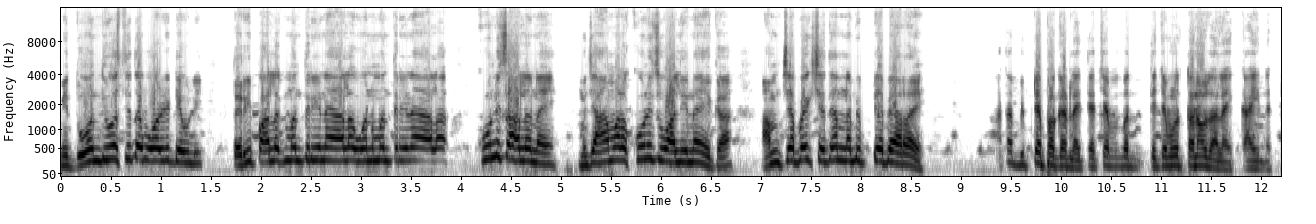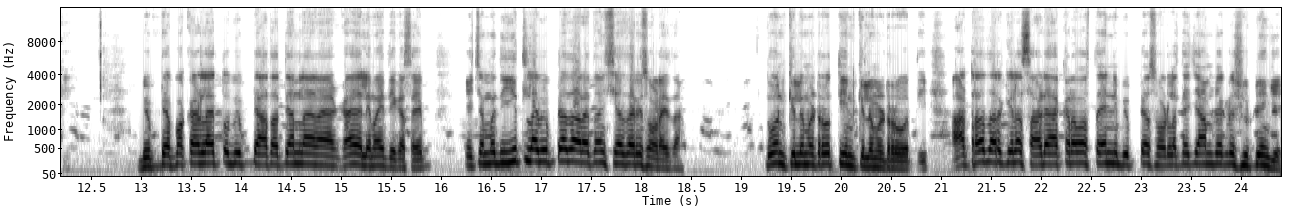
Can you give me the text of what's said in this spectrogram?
मी दोन दिवस तिथं बॉडी ठेवली. तरी पालकमंत्री नाही आला वनमंत्री नाही आला कोणीच आलं नाही. म्हणजे आम्हाला कोणीच वाली नाही का? आमच्यापेक्षा त्यांना बिबट्या प्यारा आहे. आता बिबट्या पकडलाय त्याच्याबद्दल त्याच्यामुळे तणाव झालाय काही नक्की. बिबट्या पकडलाय तो बिबट्या आता त्यांना काय झाले माहिती आहे का साहेब? याच्यामध्ये इथला बिबट्या झाला आणि शेजारी सोडायचा. दोन किलोमीटर तीन किलोमीटर होती. अठरा तारखेला साडे अकरा वाजता यांनी बिबट्या सोडला त्याची आमच्याकडे शूटिंग आहे.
